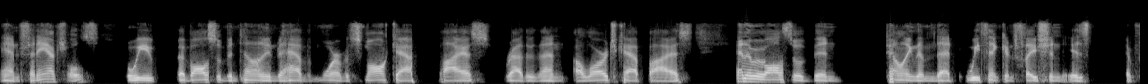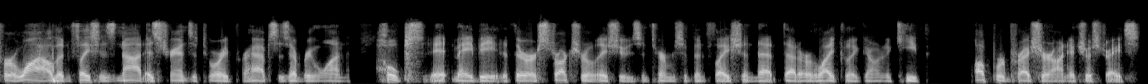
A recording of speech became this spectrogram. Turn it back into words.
and financials. We have also been telling them to have more of a small cap bias rather than a large cap bias. And then we've also been telling them that we think inflation is for a while that inflation is not as transitory, perhaps, as everyone hopes it may be, that there are structural issues in terms of inflation that, that are likely going to keep upward pressure on interest rates.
